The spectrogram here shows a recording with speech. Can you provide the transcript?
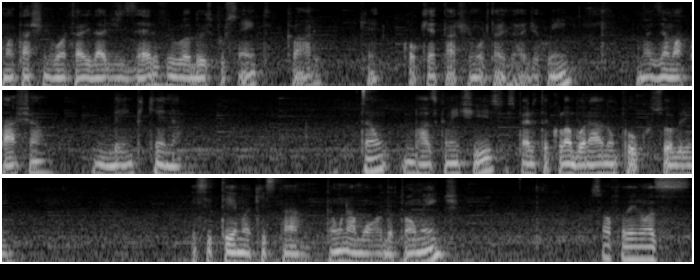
uma taxa de mortalidade de 0,2%, claro, qualquer taxa de mortalidade é ruim, mas é uma taxa bem pequena. Então, basicamente isso. Espero ter colaborado um pouco sobre esse tema que está tão na moda atualmente. Só fazendo umas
